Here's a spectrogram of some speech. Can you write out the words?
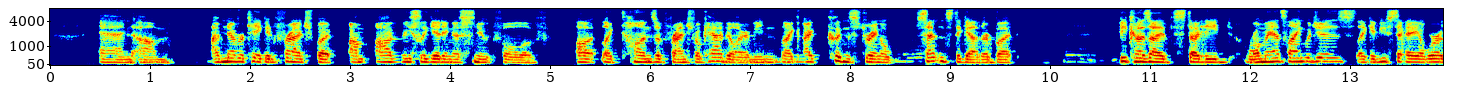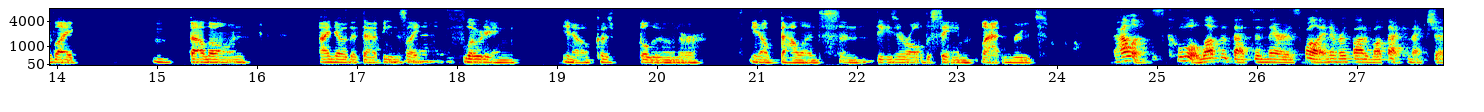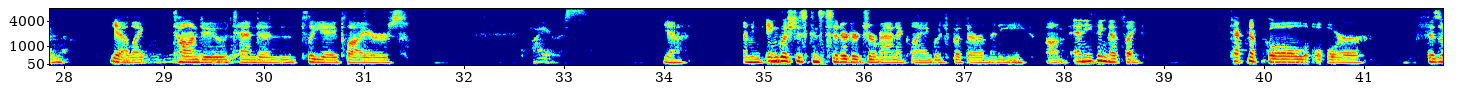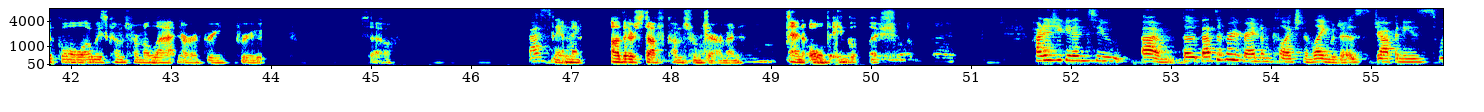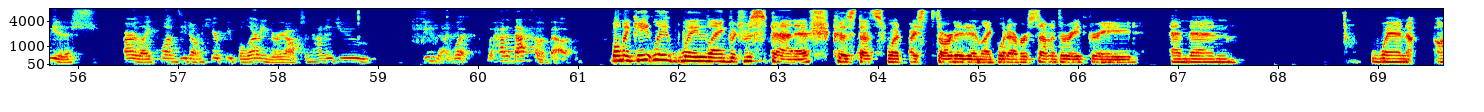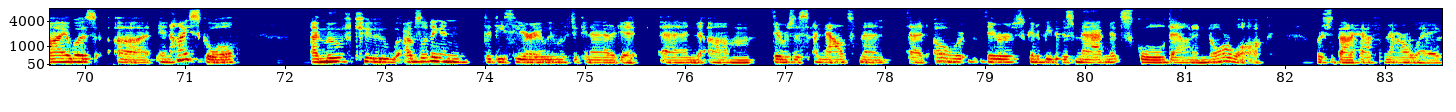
and um I've never taken French, but I'm obviously getting a snoot full of uh, like tons of French vocabulary. I mean, like I couldn't string a sentence together, but because I've studied Romance languages, like if you say a word like ballon, I know that that means like floating, you know, because balloon or you know balance, and these are all the same Latin roots. Balance. Cool. Love that that's in there as well. I never thought about that connection. Yeah, like tendu, tendon, plie, pliers. Pliers. Yeah, I mean English is considered a Germanic language, but there are many um, anything that's like technical or physical always comes from a Latin or a Greek root. So Fascinating. and then other stuff comes from German and Old English. How did you get into um th- that's a very random collection of languages. Japanese, Swedish are like ones you don't hear people learning very often. How did you do that? What how did that come about? Well, my gateway language was Spanish because that's what I started in, like whatever seventh or eighth grade. And then when I was uh, in high school, I moved to. I was living in the D.C. area. We moved to Connecticut, and um, there was this announcement that oh, there's going to be this magnet school down in Norwalk, which is about a half an hour away,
